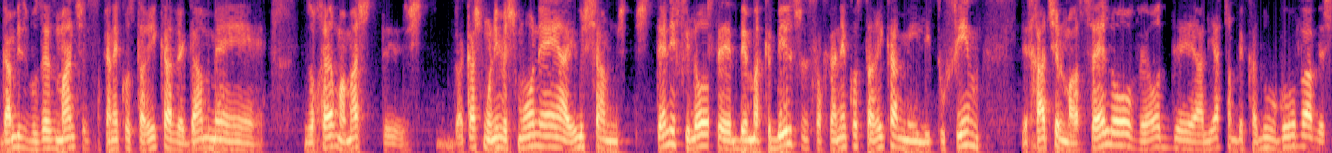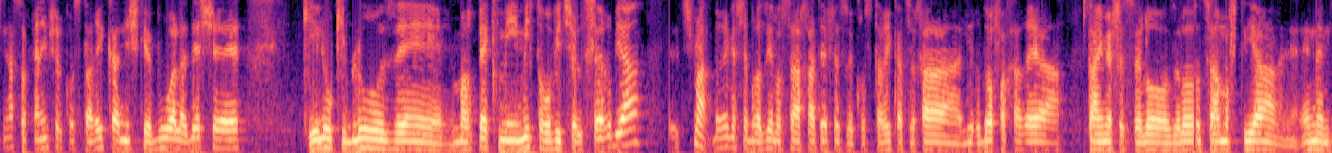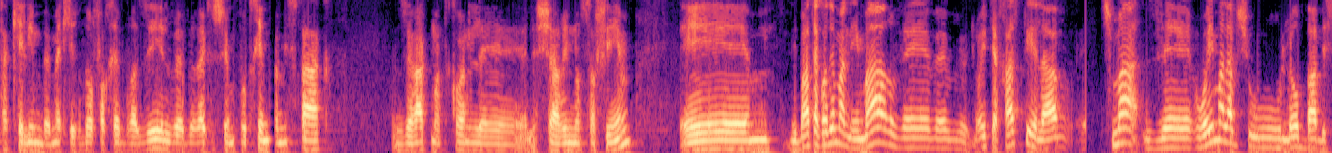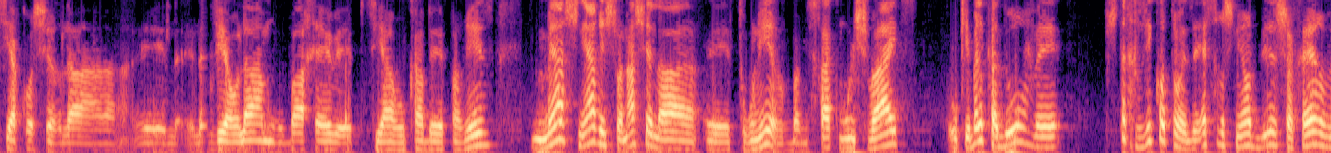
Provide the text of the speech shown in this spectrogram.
גם בזבוזי זמן של שחקני קוסטה ריקה וגם, אה, זוכר, ממש אה, דקה 88, היו שם שתי נפילות אה, במקביל של שחקני קוסטה ריקה מליטופים, אחד של מרסלו ועוד עלייה שם בכדור גובה, ושני השחקנים של קוסטה ריקה נשכבו על הדשא, כאילו קיבלו איזה מרפק ממיטרוביץ' של סרביה. תשמע, ברגע שברזיל עושה 1-0 וקוסטה צריכה לרדוף אחריה, 2-0 זה לא, זה לא תוצאה מפתיעה, אין להם את הכלים באמת לרדוף אחרי ברזיל, וברגע שהם פותחים את המשחק, זה רק מתכון לשערים נוספים. אמ, דיברת קודם על נימר ולא התייחסתי אליו, תשמע, רואים עליו שהוא לא בא בשיא הכושר לגביע העולם, הוא בא אחרי פציעה ארוכה בפריז. מהשנייה הראשונה של הטורניר, במשחק מול שווייץ, הוא קיבל כדור ופשוט החזיק אותו איזה עשר שניות בלי לשחרר,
